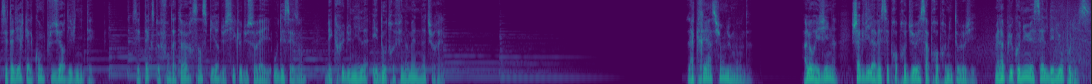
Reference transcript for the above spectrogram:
c'est-à-dire qu'elle compte plusieurs divinités. Ces textes fondateurs s'inspirent du cycle du soleil ou des saisons, des crues du Nil et d'autres phénomènes naturels. La création du monde. À l'origine, chaque ville avait ses propres dieux et sa propre mythologie mais la plus connue est celle d'Héliopolis.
